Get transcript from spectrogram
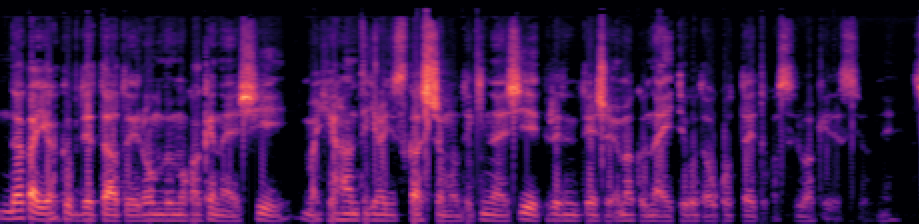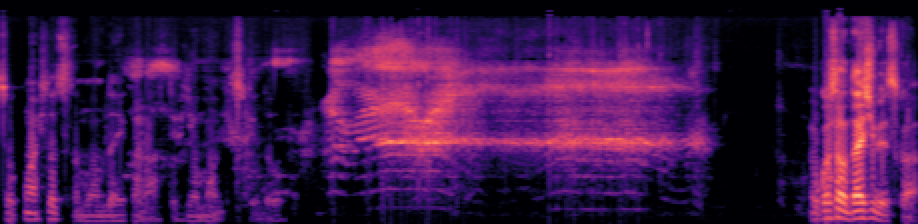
だから医学部出た後に論文も書けないし、まあ、批判的なディスカッションもできないし、プレゼンテーションうまくないっていうことが起こったりとかするわけですよね。そこが一つの問題かなっていうふうに思うんですけど。お子さん大丈夫ですか？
